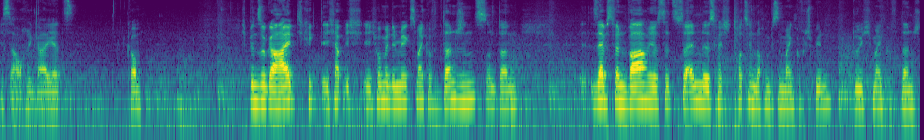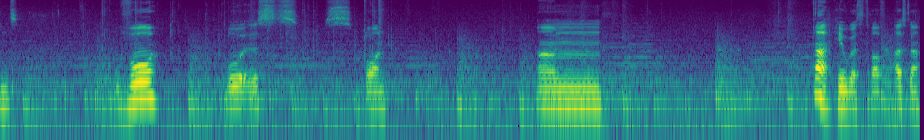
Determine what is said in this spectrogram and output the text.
Ist auch egal jetzt. Komm. Ich bin so gehypt. Ich, krieg, ich, hab, ich, ich hole mir demnächst Minecraft Dungeons und dann, selbst wenn Varius jetzt zu Ende ist, kann ich trotzdem noch ein bisschen Minecraft spielen. Durch Minecraft Dungeons. Wo, wo ist Spawn? Ähm... Ah, Ryuga ist drauf. Alles klar.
